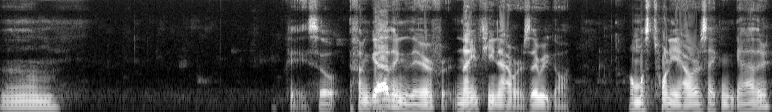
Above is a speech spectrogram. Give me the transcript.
Um, okay, so if I'm gathering there for 19 hours, there we go. Almost 20 hours I can gather.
